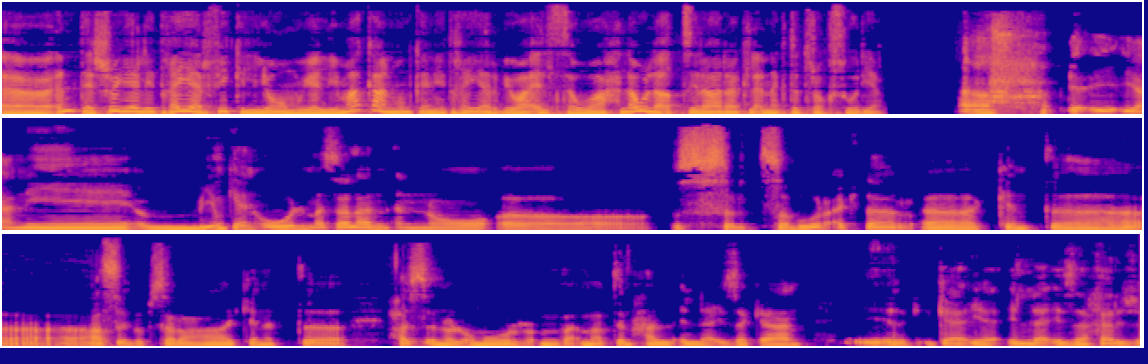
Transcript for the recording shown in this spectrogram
آه أنت شو يلي تغير فيك اليوم ويلي ما كان ممكن يتغير بوائل السواح لولا اضطرارك لأنك تترك سوريا؟ آه يعني يمكن أقول مثلا إنه آه صرت صبور أكثر آه كنت آه عصب بسرعة كنت حس إنه الأمور ما بتنحل إلا إذا كان إلا إذا خارج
